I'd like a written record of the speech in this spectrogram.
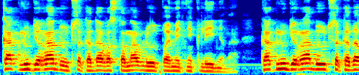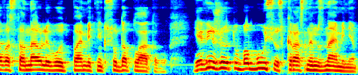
как люди радуются, когда восстанавливают памятник Ленина – как люди радуются, когда восстанавливают памятник Судоплатову. Я вижу эту бабусю с красным знаменем.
